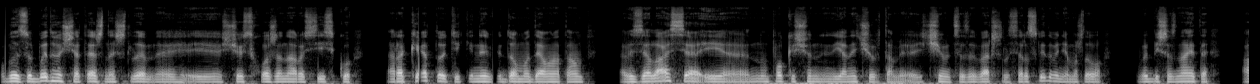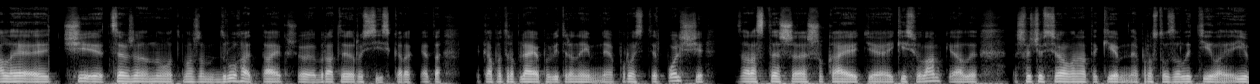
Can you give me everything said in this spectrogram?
поблизу Бидгоща теж знайшли щось схоже на російську ракету, тільки невідомо, де вона там взялася. І ну, поки що я не чув там, чим це завершилося розслідування, можливо, ви більше знаєте. Але е, чи це вже ну от можна друга, та якщо брати російська ракета, яка потрапляє в повітряний е, простір Польщі, Зараз теж е, шукають якісь уламки, але швидше всього вона таки просто залетіла і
